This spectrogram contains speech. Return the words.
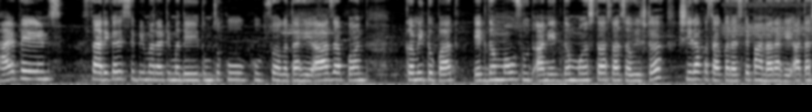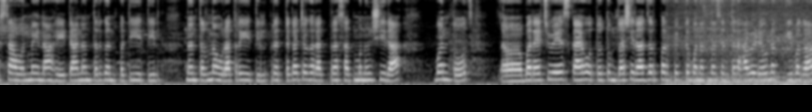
हाय फ्रेंड्स सारिका रेसिपी मराठीमध्ये तुमचं खूप खूप स्वागत आहे. आज आपण कमी तुपात एकदम मऊसूद आणि एकदम मस्त असा चविष्ट शिरा कसा करायचा ते पाहणार आहे. आता श्रावण महिना आहे त्यानंतर गणपती येतील नंतर नवरात्र येतील. प्रत्येकाच्या घरात प्रसाद म्हणून शिरा बनतोच. बऱ्याच वेळेस काय होतं तुमचा शिरा जर परफेक्ट बनत नसेल तर हा व्हिडिओ नक्की बघा.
